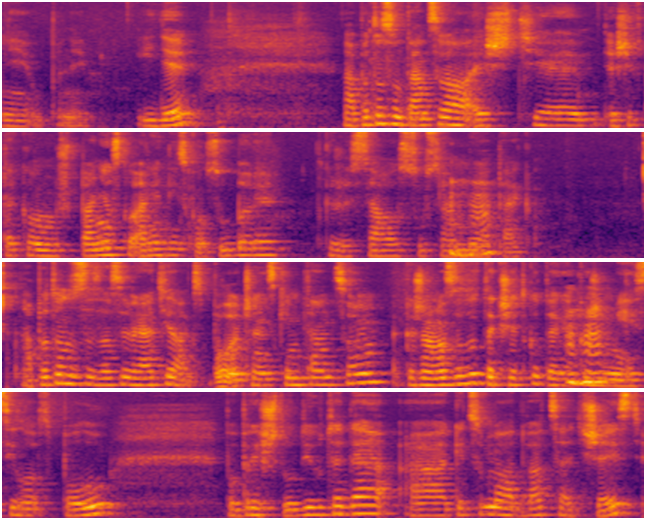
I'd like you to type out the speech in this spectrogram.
nie úplne ide. A potom som tancovala ešte, ešte v takom španielsko-argentínskom súbore, takže salsu, sambu mm-hmm. a tak. A potom som sa zase vrátila k spoločenským tancom, akože ono sa to tak všetko tak mm-hmm. akože miesilo spolu, popri štúdiu teda. A keď som mala 26,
